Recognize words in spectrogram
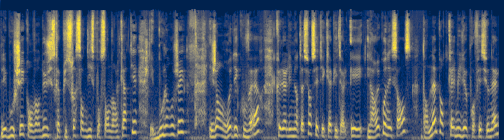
les bouchers qui ont vendu jusqu'à plus de 70% dans le quartier, les boulangers, les gens ont redécouvert que l'alimentation, c'était capital. Et la connaissance, dans n'importe quel milieu professionnel,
